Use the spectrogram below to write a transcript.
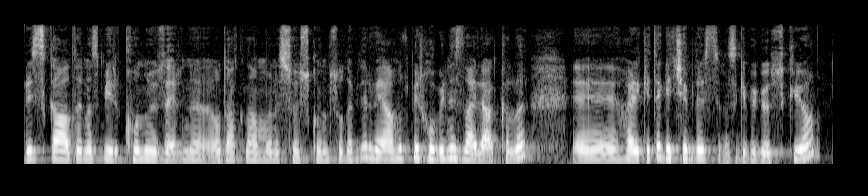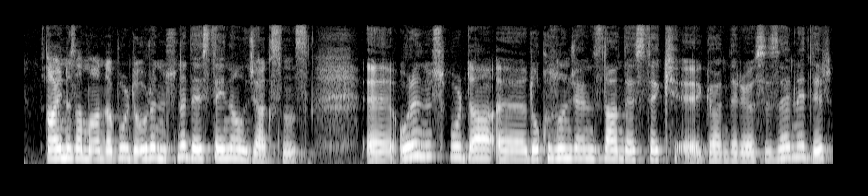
risk aldığınız bir konu üzerine odaklanmanız söz konusu olabilir. Veyahut bir hobinizle alakalı e, harekete geçebilirsiniz gibi gözüküyor. Aynı zamanda burada Uranüs'ün de desteğini alacaksınız. E, Uranüs burada 9. evinizden destek gönderiyor size. Nedir?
